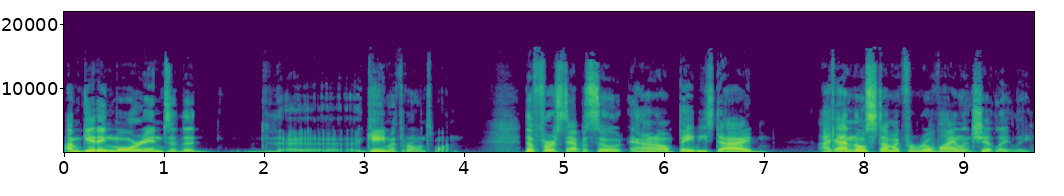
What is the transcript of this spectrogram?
I'm getting more into the, the uh, Game of Thrones one. The first episode, I don't know, babies died. I got no stomach for real violent shit lately.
